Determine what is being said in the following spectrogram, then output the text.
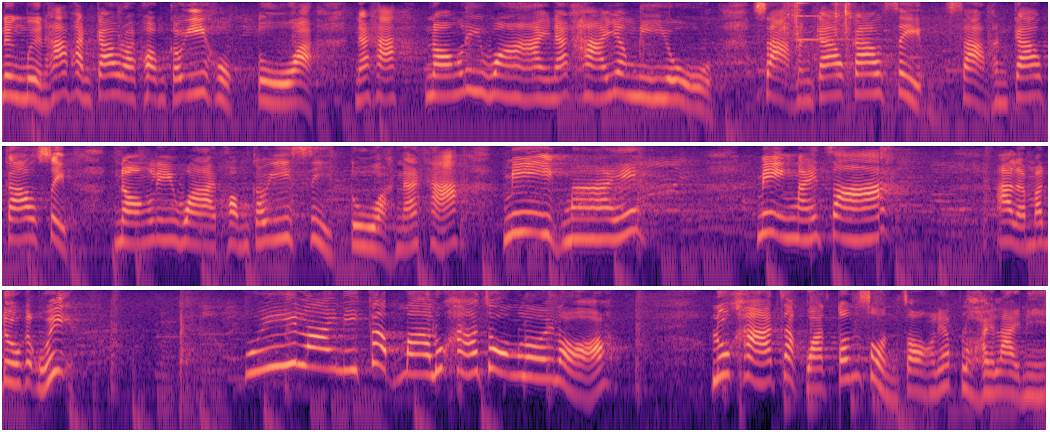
15,900 พร้อมเก้าอี้ 6 ตัวนะคะ น้องรีวายนะคะยังมีอยู่ 3,990 3,990 น้องรีวายพร้อมเก้าอี้ 4 ตัวนะคะ มีอีกไหม มีอีกไหมจ๊ะ อะเดี๋ยวมาดูกัน อุ๊ยอุ๊ยลายนี้กลับมาลูกค้าจองเลยเหรอ ลูกค้าจากวัดต้นสนจองเรียบร้อยลายนี้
